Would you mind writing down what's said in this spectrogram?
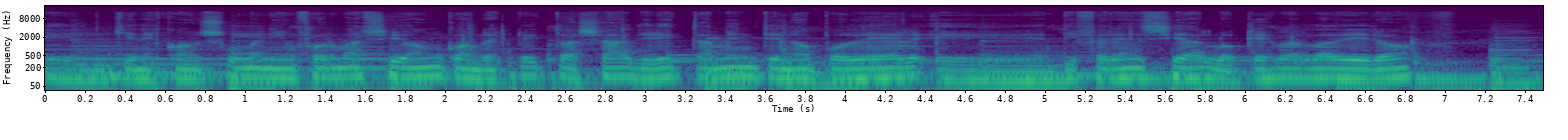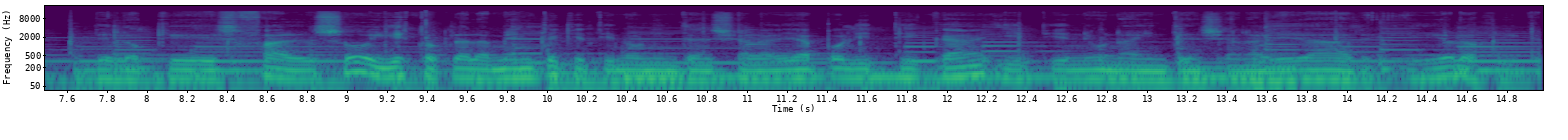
en quienes consumen información con respecto a ya directamente no poder eh, diferenciar lo que es verdadero de lo que es falso y esto claramente que tiene una intencionalidad política y tiene una intencionalidad ideológica.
